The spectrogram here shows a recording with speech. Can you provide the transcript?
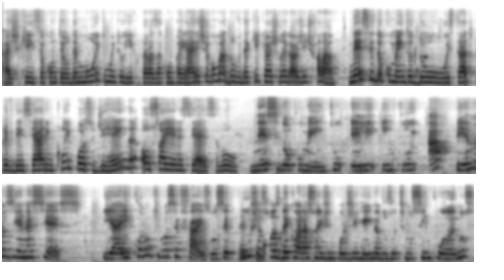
Acho que seu conteúdo é muito, muito rico para elas acompanharem. Chegou uma dúvida aqui que eu acho legal a gente falar. Nesse documento do extrato previdenciário, inclui imposto de renda ou só INSS, Lu? Nesse documento, ele inclui apenas INSS. E aí, como que você faz? Você puxa suas declarações de imposto de renda dos últimos cinco anos,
